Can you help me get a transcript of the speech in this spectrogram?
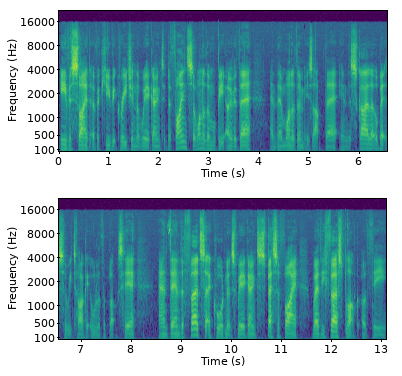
either side of a cubic region that we are going to define. So one of them will be over there and then one of them is up there in the sky a little bit so we target all of the blocks here and then the third set of coordinates we are going to specify where the first block of the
